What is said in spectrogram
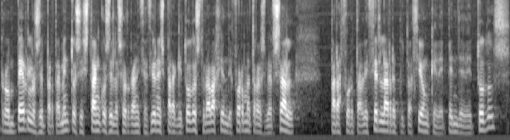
romper los departamentos estancos de las organizaciones para que todos trabajen de forma transversal para fortalecer la reputación que depende de todos.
